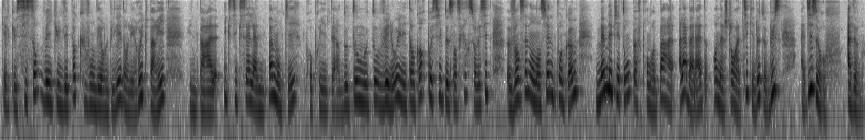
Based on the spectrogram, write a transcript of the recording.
Quelques 600 véhicules d'époque vont déambuler dans les rues de Paris. Une parade XXL à ne pas manquer. Propriétaire d'auto, moto, vélo, il est encore possible de s'inscrire sur le site vincennenancienne.com. Même les piétons peuvent prendre part à la balade en achetant un ticket d'autobus à 10 euros. À demain.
